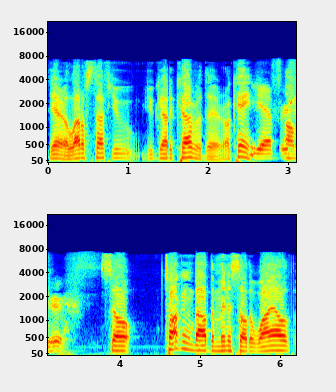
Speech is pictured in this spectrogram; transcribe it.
yeah, a lot of stuff you you got to cover there. Okay, yeah, for Um, sure. So, talking about the Minnesota Wild,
